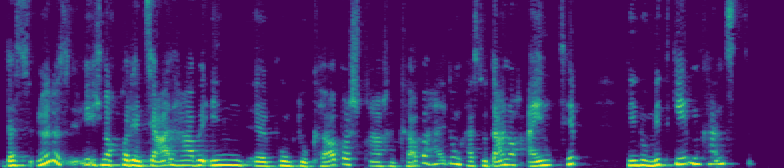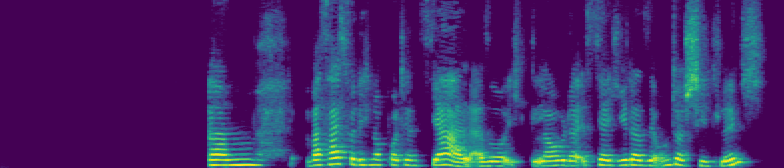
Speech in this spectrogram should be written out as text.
dass, ne, dass ich noch Potenzial habe in äh, puncto Körpersprache, Körperhaltung. Hast du da noch einen Tipp, den du mitgeben kannst? Ähm, was heißt für dich noch Potenzial? Also ich glaube, da ist ja jeder sehr unterschiedlich,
